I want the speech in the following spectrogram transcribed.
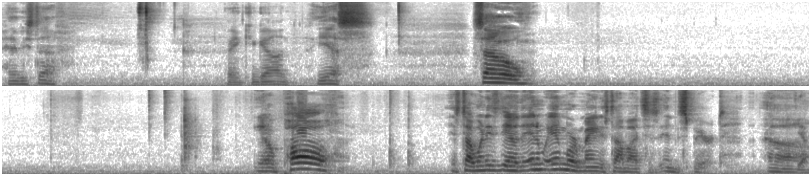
Heavy stuff. Thank you, God. Yes. So, you know, Paul is talking when he's you know the in- inward man is talking about it's in the spirit. Um, Yeah.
